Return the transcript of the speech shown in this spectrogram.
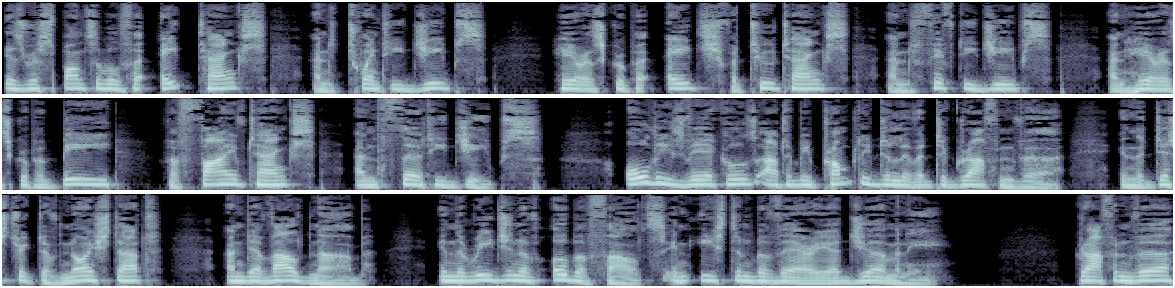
is responsible for 8 tanks and 20 jeeps, Heeresgruppe H for 2 tanks and 50 jeeps, and Heeresgruppe B for 5 tanks and 30 jeeps. All these vehicles are to be promptly delivered to Grafenwöhr in the district of Neustadt an der Waldnaab in the region of Oberpfalz in eastern Bavaria, Germany. Grafenwöhr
